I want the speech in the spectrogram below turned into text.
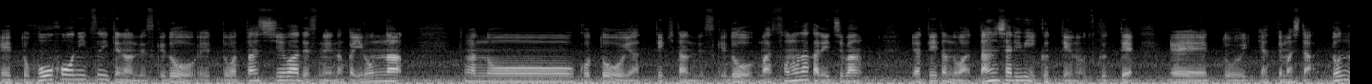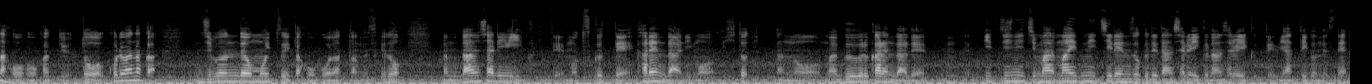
えっと、方法についてなんですけど、えっと、私はですね、なんかいろんな、あのー、ことをやってきたんですけど、まあ、その中で一番やっていたのは、断捨離ウィークっていうのを作って、えー、っと、やってました。どんな方法かっていうと、これはなんか、自分で思いついた方法だったんですけど、あの、断捨離ウィークっていう作って、カレンダーにも、人、あの、まあ、Google カレンダーで、1日、ま、毎日連続で断捨離ウィーク、断捨離ウィークってやっていくんですね。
